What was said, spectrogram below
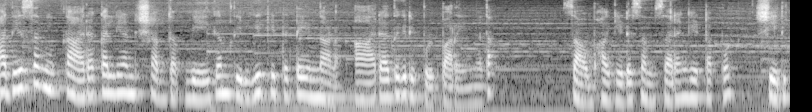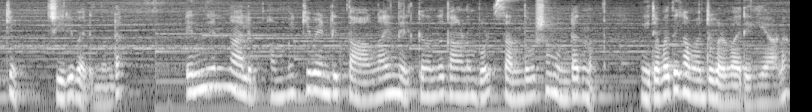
അതേസമയം താരകല്യാണിന്റെ ശബ്ദം വേഗം തിരികെ കിട്ടട്ടെ എന്നാണ് ആരാധകരിപ്പോൾ പറയുന്നത്. സൗഭാഗ്യയുടെ സംസാരം കേട്ടപ്പോൾ ശരിക്കും ചിരി വരുന്നുണ്ട്. എന്നിരുന്നാലും അമ്മയ്ക്ക് വേണ്ടി താങ്ങായി നിൽക്കുന്നത് കാണുമ്പോൾ സന്തോഷമുണ്ടെന്നും നിരവധി കമന്റുകൾ വരികയാണ്.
